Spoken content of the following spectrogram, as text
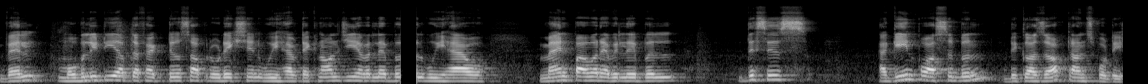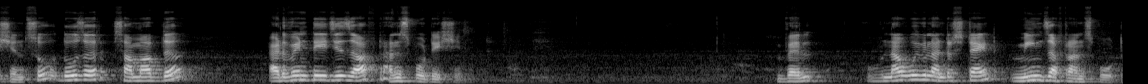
well mobility of the factors of production we have technology available we have manpower available. This is again possible because of transportation. So those are some of the advantages of transportation. Well now we will understand means of transport.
